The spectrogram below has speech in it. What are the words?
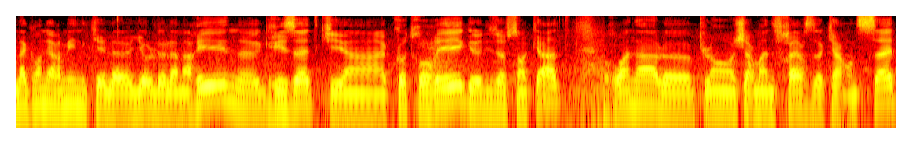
la Grande Hermine qui est le yawl de la marine, Grisette qui est un Cotrorig de 1904, Roana le plan German Frères de 47,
